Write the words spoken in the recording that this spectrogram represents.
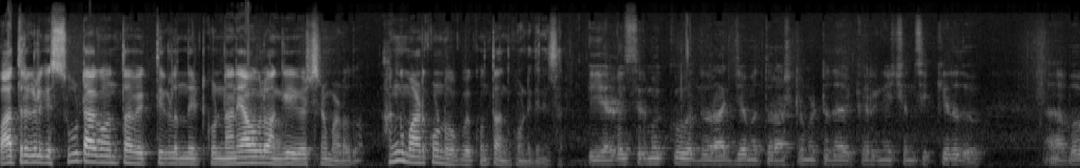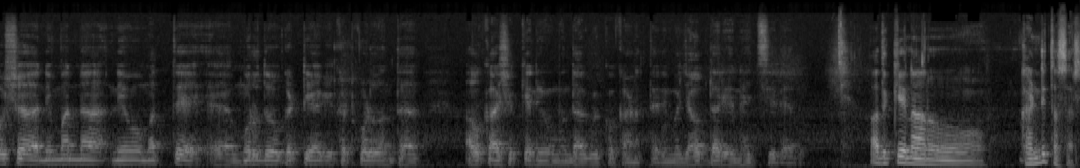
ಪಾತ್ರಗಳಿಗೆ ಸೂಟ್ ಆಗೋವಂಥ ವ್ಯಕ್ತಿಗಳನ್ನ ಇಟ್ಕೊಂಡು ನಾನು ಯಾವಾಗಲೂ ಹಂಗೆ ಯೋಚನೆ ಮಾಡೋದು. ಹಂಗೆ ಮಾಡ್ಕೊಂಡು ಹೋಗಬೇಕು ಅಂತ ಅಂದ್ಕೊಂಡಿದ್ದೀನಿ ಸರ್. ಈ ಎರಡು ಸಿನಿಮಾಕ್ಕೂ ಒಂದು ರಾಜ್ಯ ಮತ್ತು ರಾಷ್ಟ್ರ ಮಟ್ಟದ ರೆಕಗ್ನೇಷನ್ ಸಿಕ್ಕಿರೋದು ಬಹುಶಃ ನಿಮ್ಮನ್ನು ನೀವು ಮತ್ತೆ ಮುರಿದು ಗಟ್ಟಿಯಾಗಿ ಕಟ್ಕೊಳ್ಳುವಂಥ ಅವಕಾಶಕ್ಕೆ ನೀವು ಮುಂದಾಗಬೇಕು ಕಾಣುತ್ತೆ. ನಿಮ್ಮ ಜವಾಬ್ದಾರಿಯನ್ನು ಹೆಚ್ಚಿಸಿದೆ ಅದು. ಅದಕ್ಕೆ ನಾನು ಖಂಡಿತ ಸರ್.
